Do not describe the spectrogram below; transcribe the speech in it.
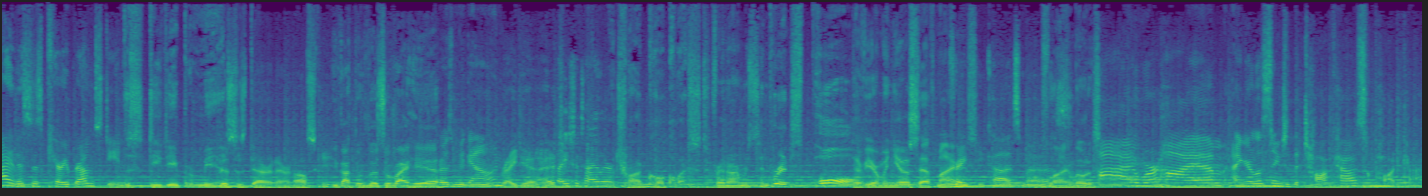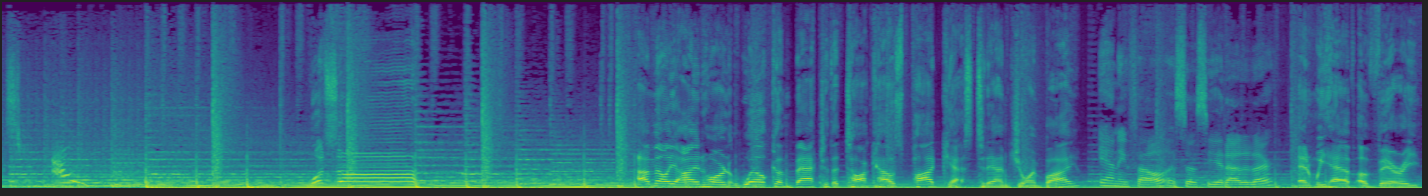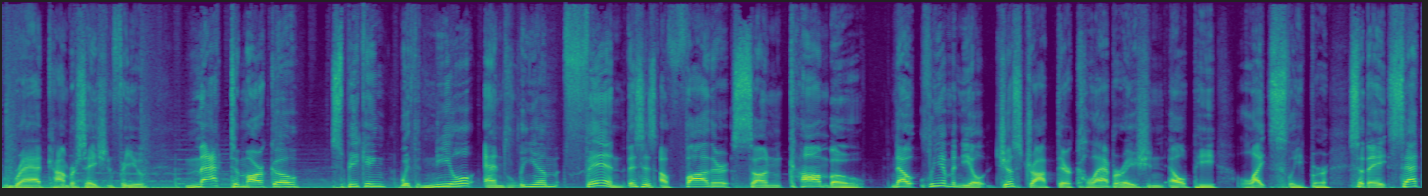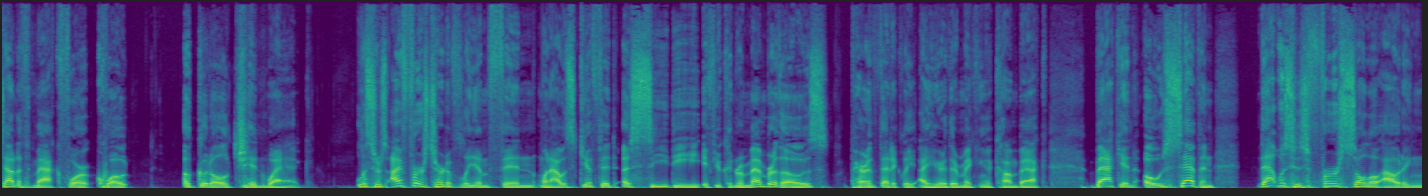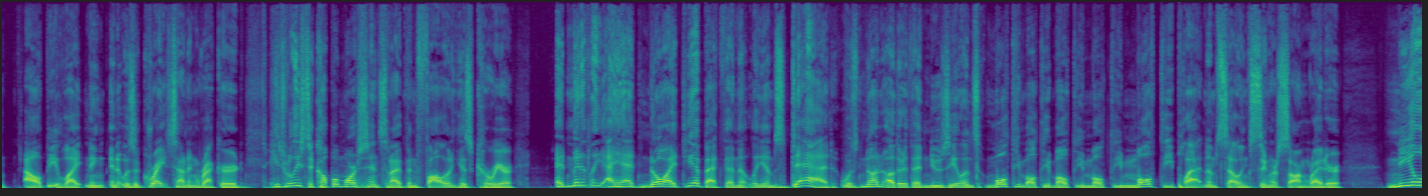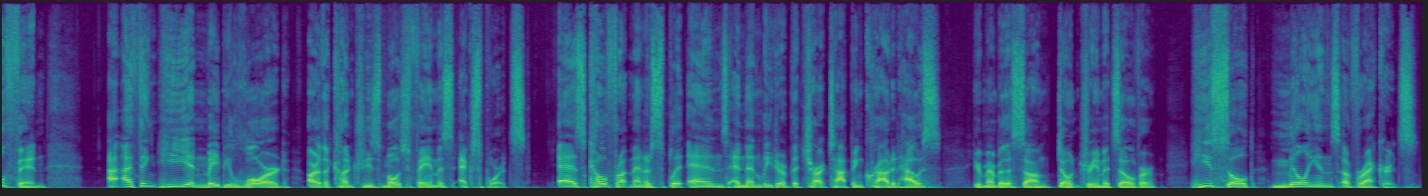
Hi, this is Carrie Brownstein. This is DJ Premier. This is Darren Aronofsky. You got the RZA right here. Rose McGowan. Radiohead. Aisha Tyler. A Tribe Called Quest. Fred Armisen. Prince Paul. Javier Munoz. Seth Meyers. Tracy Cosmos. Flying Lotus. Hi, we're Haim, and you're listening to the Talkhouse podcast. What's up? I'm Elia Einhorn. Welcome back to the Talkhouse podcast. Today I'm joined by Annie Fell, Associate Editor. and we have a very rad conversation for you. Mac DeMarco speaking with Neil and Liam Finn. This is a father son combo. Now, Liam and Neil just dropped their collaboration LP, Lightsleeper, so they sat down with Mac for, quote, a good old chin wag. Listeners, I first heard of Liam Finn when I was gifted a CD. If you can remember those, parenthetically, I hear they're making a comeback. Back in 07, that was his first solo outing, I'll Be Lightning, and it was a great sounding record. He's released a couple more since, and I've been following his career. Admittedly, I had no idea back then that Liam's dad was none other than New Zealand's multi, multi, multi, multi, multi platinum selling singer songwriter, Neil Finn. I, I think he and maybe Lorde are the country's most famous exports. As co frontman of Split Enz and then leader of the chart topping Crowded House, you remember the song Don't Dream It's Over? He's sold millions of records.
